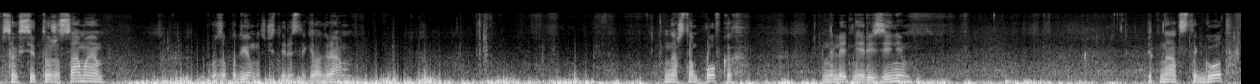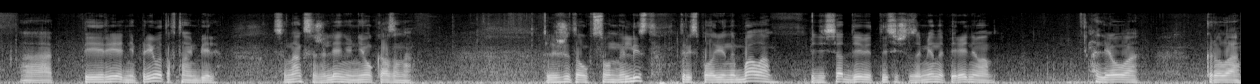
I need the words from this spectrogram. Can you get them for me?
Саксид то же самое, грузоподъемность 400 килограмм, на штамповках, на летней резине, 15 год, а, передний привод автомобиль, цена, к сожалению, не указана. Лежит аукционный лист, 3,5 балла, 59 тысяч замена переднего левого крыла.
